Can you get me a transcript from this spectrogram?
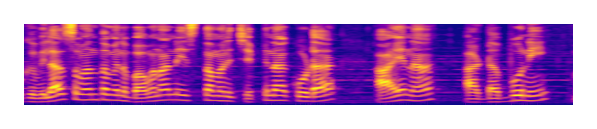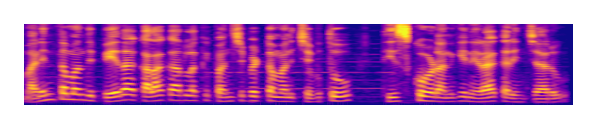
ఒక విలాసవంతమైన భవనాన్ని ఇస్తామని చెప్పినా కూడా ఆయన ఆ డబ్బుని మరింతమంది పేద కళాకారులకి పంచిపెట్టమని చెబుతూ తీసుకోవడానికి నిరాకరించారు.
